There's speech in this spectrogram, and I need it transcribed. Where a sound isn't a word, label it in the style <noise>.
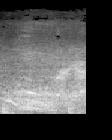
Ooh,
